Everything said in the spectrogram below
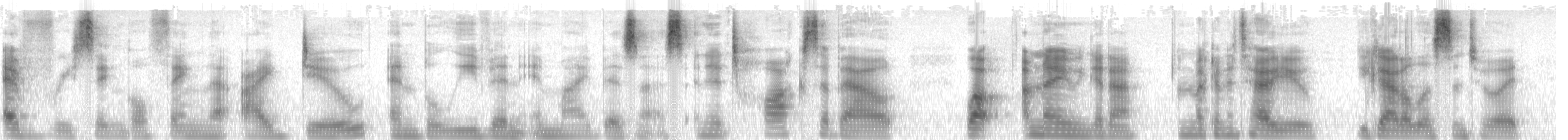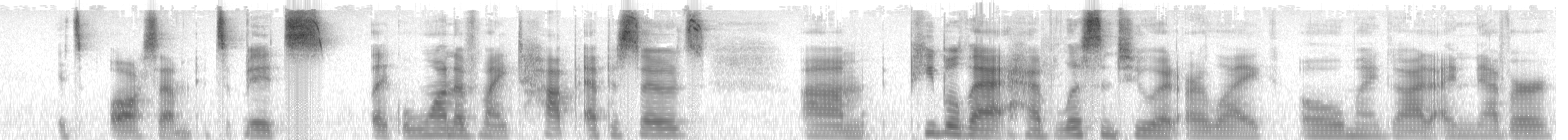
every single thing that I do and believe in in my business. And it talks about, well, I'm not even gonna, I'm not gonna tell you. You got to listen to it. It's awesome. It's it's like one of my top episodes. Um, people that have listened to it are like, oh my god, I never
